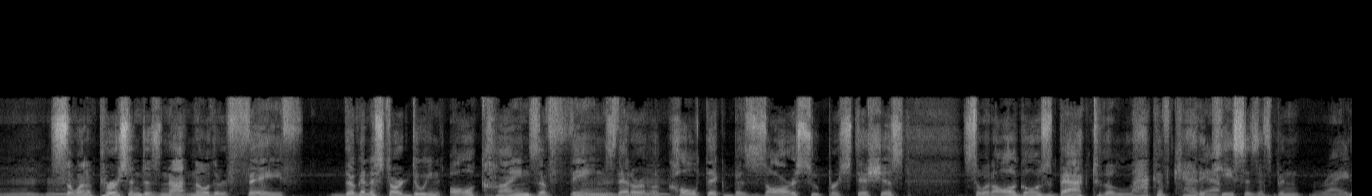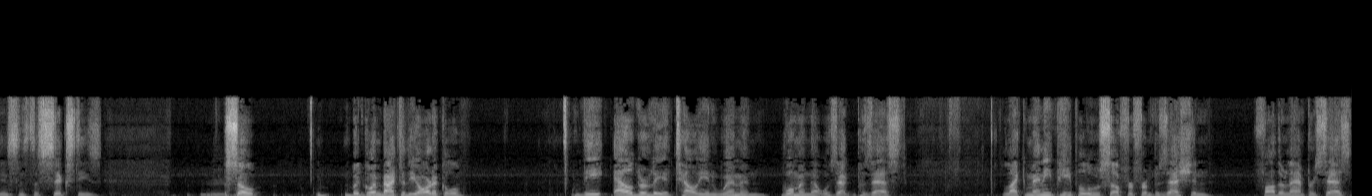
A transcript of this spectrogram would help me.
Mm-hmm. So when a person does not know their faith, they're going to start doing all kinds of things that are mm-hmm. occultic, bizarre, superstitious. So it all goes back to the lack of catechesis that's been Right. you know, since the 60s. Mm-hmm. So, but going back to the article, the elderly Italian women woman that was possessed, like many people who suffer from possession, Father Lamper says,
